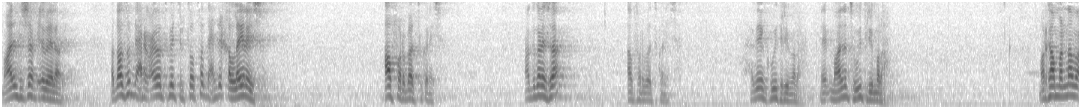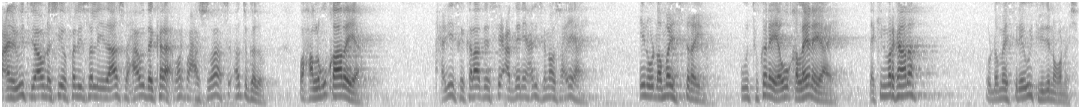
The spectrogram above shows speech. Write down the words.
Maalintii shafci bay leedahay. Haddaad saddex ragcadood tukan jirto od saddexdii qaleynayso afar baad tukanaysaa. Maxaad tukanaysaa? Afar baad tukanaysaa. Habeenku witri ma laha. Maalintu witri ma laha. Markaa man can ilwitri aw nasiyo falyusali idaa asbaxa aw dakara. Markuu xasuusa ha tukado waxaa lagu qaadayaa xadiiska kale adee sii caddeynaya xadiska noo saxiixa inuu dhamaystirayo wuu tukanaya wuu qaleynayaa laakiin markaana uu dhamaystiraya witridii noqon mayso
